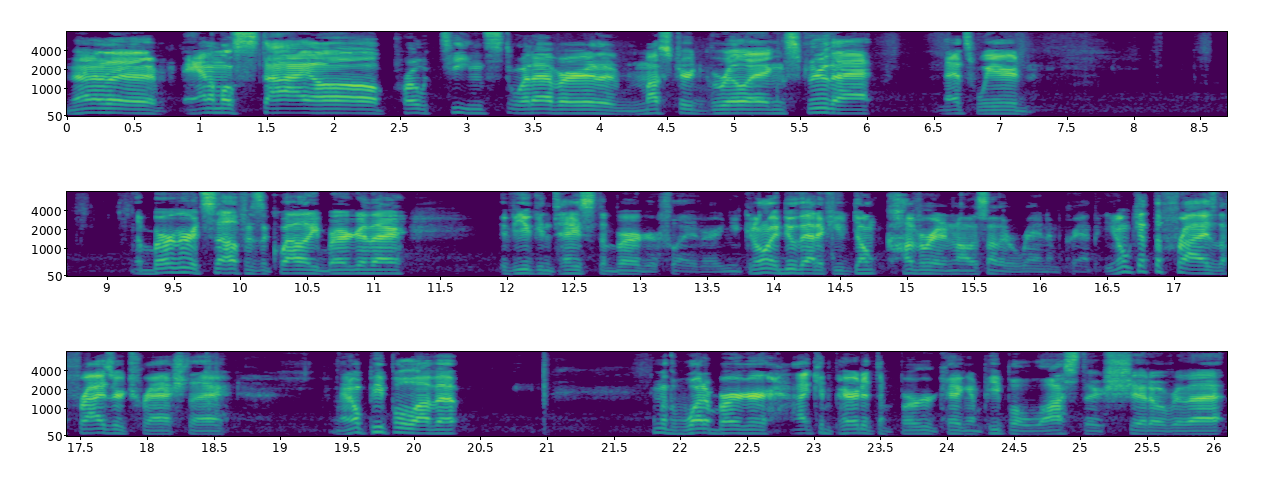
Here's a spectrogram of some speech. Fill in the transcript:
none of the animal style, protein, whatever, the mustard grilling, screw that. That's weird. The burger itself is a quality burger there if you can taste the burger flavor. And you can only do that if you don't cover it in all this other random crap. You don't get the fries. The fries are trash there. I know people love it. And with Whataburger, I compared it to Burger King and people lost their shit over that.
